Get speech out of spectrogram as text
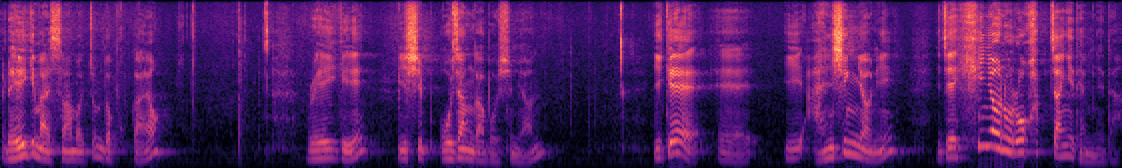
레이기 말씀 한번 좀 더 볼까요? 레이기 25장 가보시면 이게 이 안식년이 이제 희년으로 확장이 됩니다.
